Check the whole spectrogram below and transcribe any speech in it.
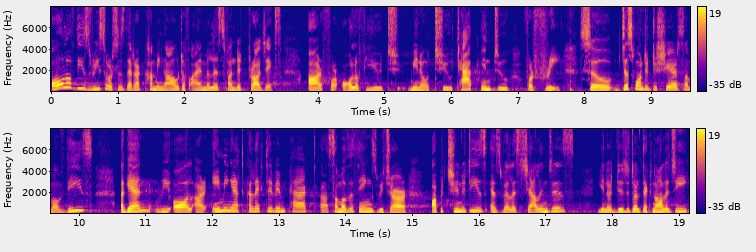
all of these resources that are coming out of IMLS funded projects are for all of you to you know to tap into for free. So just wanted to share some of these. Again we all are aiming at collective impact uh, some of the things which are opportunities as well as challenges. You know digital technology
